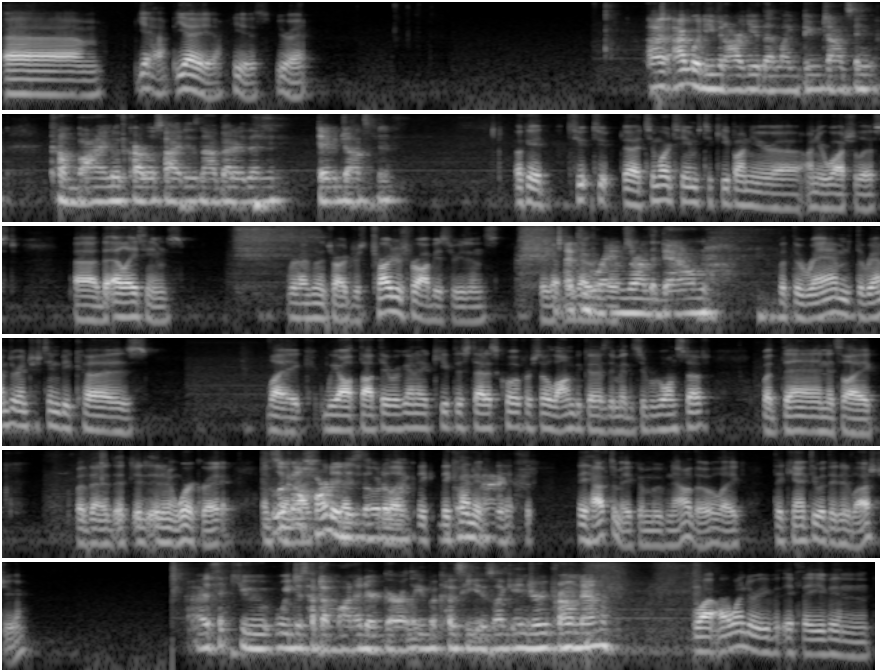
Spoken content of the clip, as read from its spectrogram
though. Um, yeah, yeah, yeah, he is. You're right. I, I would even argue that like Duke Johnson combined with Carlos Hyde is not better than David Johnson. Okay, two, two, uh, two more teams to keep on your uh, on your watch list. Uh, the LA teams, Rams and the Chargers. Chargers for obvious reasons. They got, they I think Rams are on the down. But the Rams, the Rams are interesting because, like, we all thought they were gonna keep the status quo for so long because they made the Super Bowl and stuff. But then it's like, but then it, it, it didn't work, right? And Look how hard it is though, to, like, they they go kind of they, they have to make a move now though. Like they can't do what they did last year. I think you we just have to monitor Gurley because he is like injury prone now. Well, I wonder if, if they even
